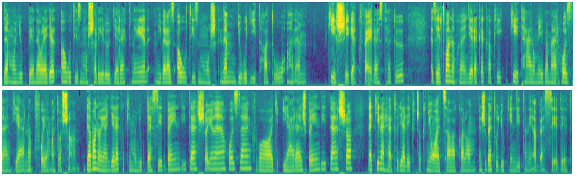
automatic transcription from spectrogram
de mondjuk például egy autizmussal élő gyereknél, mivel az autizmus nem gyógyítható, hanem készségek fejleszthetők, ezért vannak olyan gyerekek, akik két-három éve már hozzánk járnak folyamatosan. De van olyan gyerek, aki mondjuk beszédbeindításra jön el hozzánk, vagy járásbeindításra, neki lehet, hogy elég csak nyolc alkalom, és be tudjuk indítani a beszédét.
